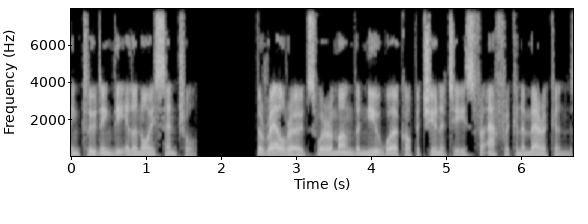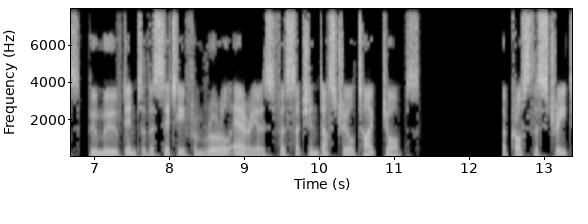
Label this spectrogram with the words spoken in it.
including the Illinois Central. The railroads were among the new work opportunities for African Americans, who moved into the city from rural areas for such industrial-type jobs. Across the street,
